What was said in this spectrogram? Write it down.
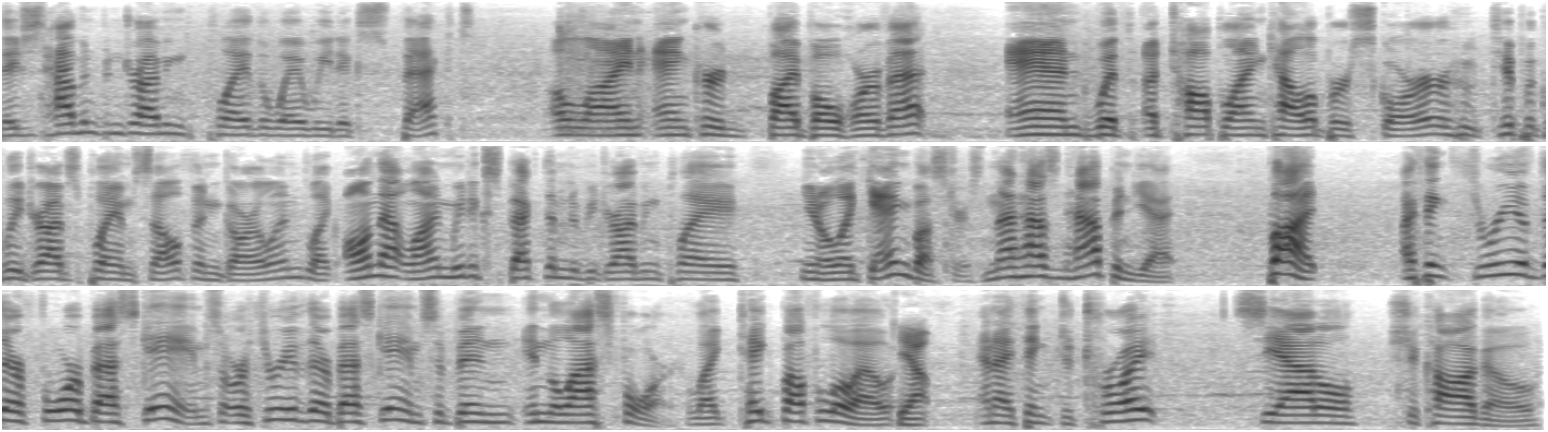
They just haven't been driving play the way we'd expect a line anchored by Bo Horvat and with a top line caliber scorer who typically drives play himself in Garland. Like on that line, we'd expect them to be driving play, you know, like gangbusters. And that hasn't happened yet. But I think three of their four best games, or three of their best games, have been in the last four. Like take Buffalo out. Yep. And I think Detroit, Seattle, Chicago.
